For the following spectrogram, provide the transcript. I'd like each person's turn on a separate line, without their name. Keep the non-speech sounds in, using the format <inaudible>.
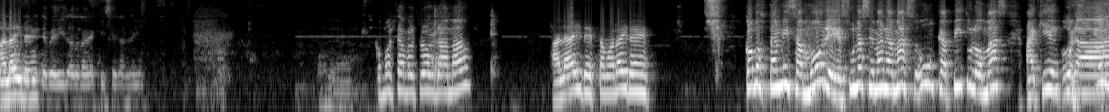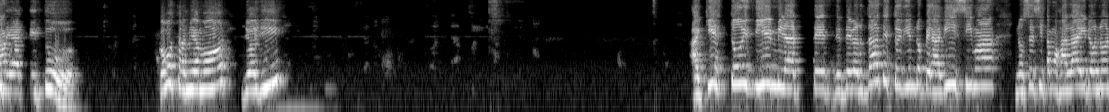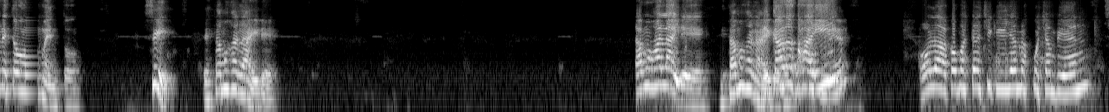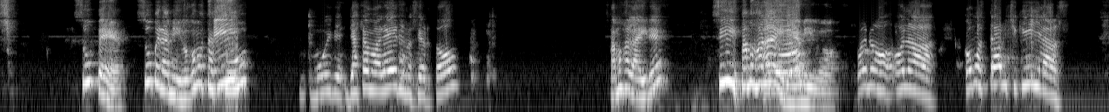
Al aire.
¿Cómo se llama el programa?
Al aire, estamos al aire.
¿Cómo están mis amores? Una semana más, un capítulo más aquí en Cuestión de Actitud. ¿Cómo estás, mi amor? ¿Yoyi?
Aquí estoy bien, mira, de, verdad te estoy viendo pegadísima. No sé si estamos al aire o no en este momento.
Sí, estamos al aire.
Estamos al aire.
Estamos al aire.
Ricardo, ¿estás ahí?
Hola, ¿cómo están chiquillas? ¿Me escuchan bien?
Súper, súper amigo. ¿Cómo estás tú?
Muy bien. Ya estamos al aire, ¿no es cierto?
¿Estamos al aire? Sí, estamos al aire, amigo.
Bueno, hola. ¿Cómo están, chiquillas?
